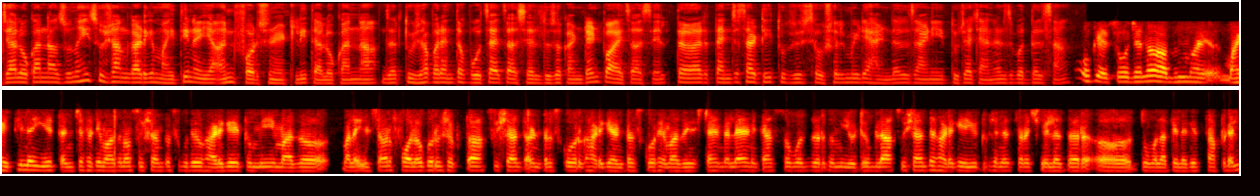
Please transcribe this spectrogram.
ज्या लोकांना अजूनही सुशांत गाडगे माहिती नाही अनफॉर्च्युनेटली त्या लोकांना जर तुझ्यापर्यंत पोहोचायचं असेल तुझं कंटेंट पाहायचं असेल तर त्यांच्यासाठी तुझे सोशल मीडिया हँडल्स आणि तुझ्या चॅनल्सबद्दल सांग. ओके सो ज्यांना अजून माहिती नाहीये त्यांच्यासाठी माझं नाव सुशांत सुखदेव घाडगे. तुम्ही माझं मला इन्स्टावर फॉलो करू शकता. सुशांत अंडरस्कोर घाडगे अंडरस्कोर हे माझं इन्स्टा हँडल आहे आणि त्याचसोबत जर तुम्ही युट्यूबला Sushant Khadke YouTube channel search केलं तर तुम्हाला ते लगेच सापडेल.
